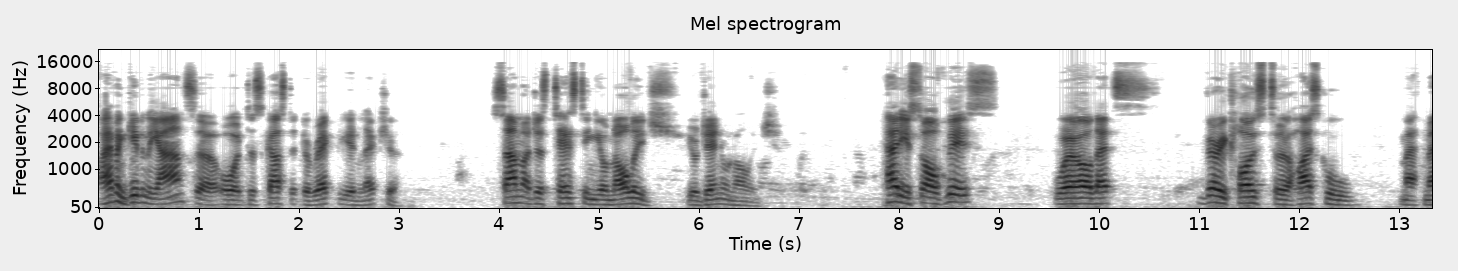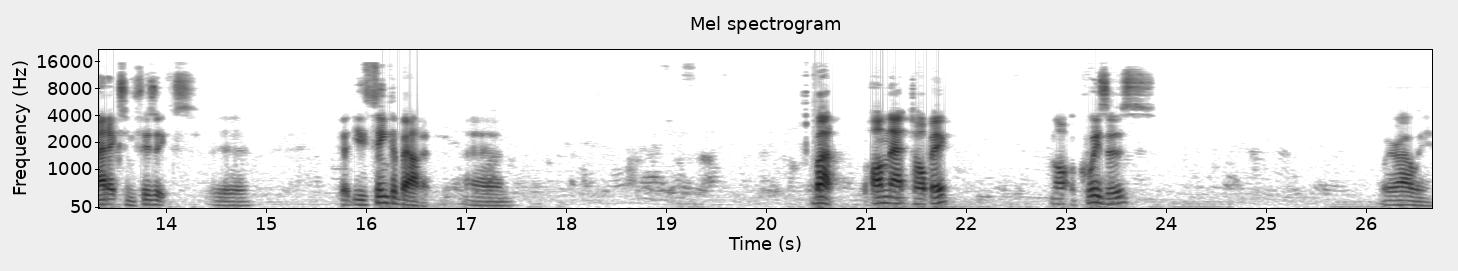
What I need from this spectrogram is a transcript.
I haven't given the answer or discussed it directly in lecture. Some are just testing your knowledge, your general knowledge. How do you solve this? Well, that's very close to high school mathematics and physics. Uh, but you think about it. Um, but on that topic, not quizzes, where are we?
